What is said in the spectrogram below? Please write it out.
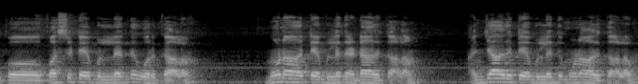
இப்போது ஃபஸ்ட்டு டேபிள்லேருந்து ஒரு காலம் மூணாவது டேபிள்லேருந்து ரெண்டாவது காலம் அஞ்சாவது டேபிள்லேருந்து மூணாவது காலம்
